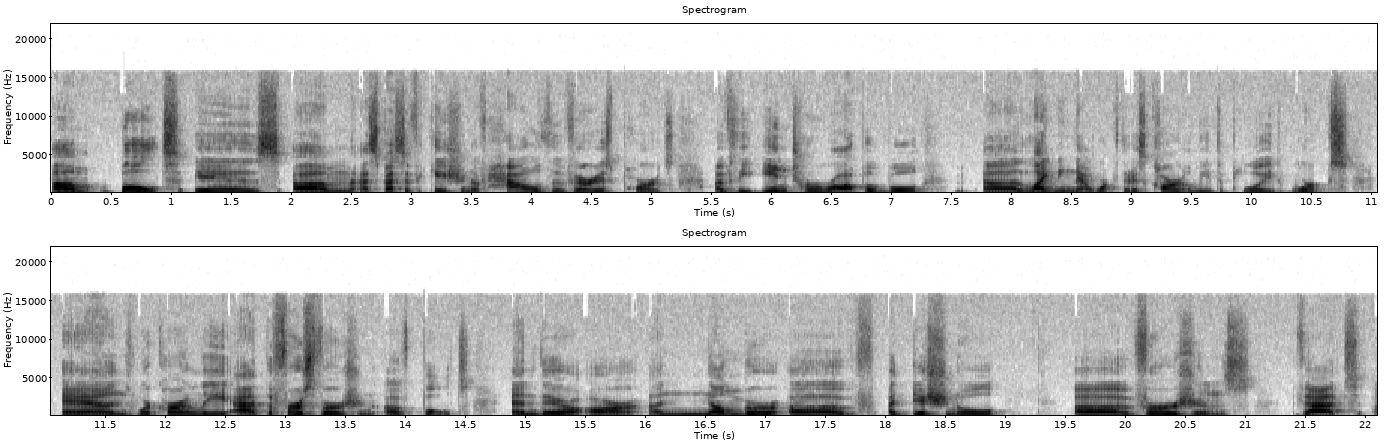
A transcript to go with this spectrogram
Um, Bolt is um, a specification of how the various parts of the interoperable uh, Lightning Network that is currently deployed works. And we're currently at the first version of Bolt, and there are a number of additional uh, versions that uh,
